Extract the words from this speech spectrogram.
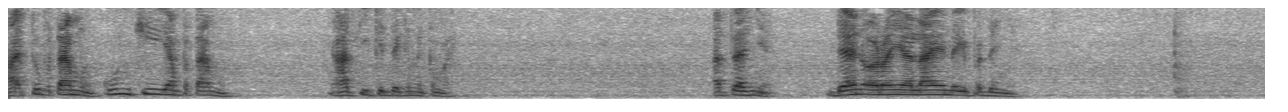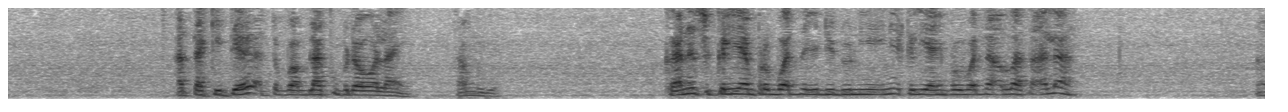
Hak tu pertama, kunci yang pertama. Hati kita kena kemas. Atasnya. Dan orang yang lain daripadanya. Atas kita ataupun berlaku pada orang lain. Sama je. Kerana sekalian perbuatan di dunia ini, sekalian perbuatan Allah Ta'ala. Ha.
